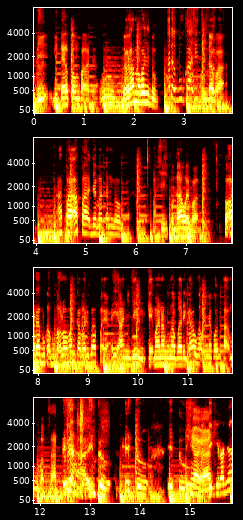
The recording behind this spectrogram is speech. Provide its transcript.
Di di Telkom pak katanya. Hmm, udah lama kau situ? Ada buka situ. Udah pak. Apa apa jabatan kau? Masih pegawai pak. Kok ada buka-buka lowongan kabari bapak ya? Eh anjing, kayak mana aku ngabari kau nggak punya kontakmu bangsat. nah itu itu itu Iya kan? dikiranya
